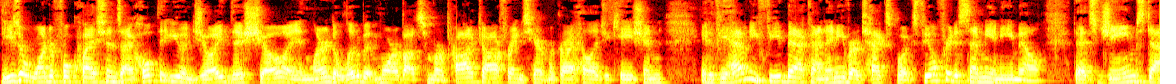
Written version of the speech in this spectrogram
These are wonderful questions. I hope that you enjoyed this show and learned a little bit more about some of our product offerings here at McGraw Hill Education. And if you have any feedback on any of our textbooks, feel free to send me an email. That's james.conley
